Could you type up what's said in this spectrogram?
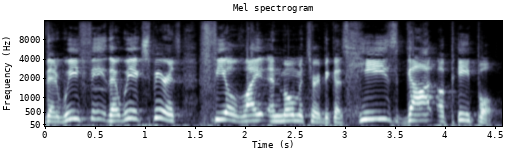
that we, feel, that we experience feel light and momentary because he's got a people.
